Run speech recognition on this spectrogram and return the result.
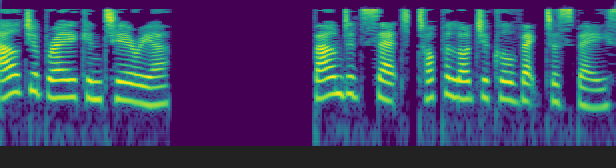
Algebraic interior. Bounded set topological vector space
